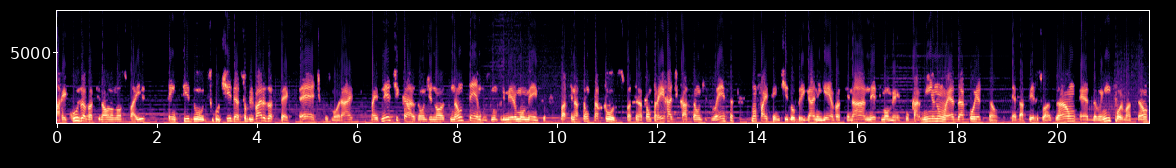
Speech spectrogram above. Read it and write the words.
A recusa vacinal no nosso país tem sido discutida sobre vários aspectos éticos, morais, mas neste caso, onde nós não temos, num primeiro momento, vacinação para todos, vacinação para erradicação de doença, não faz sentido obrigar ninguém a vacinar nesse momento. O caminho não é da coerção, é da persuasão, é da informação,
